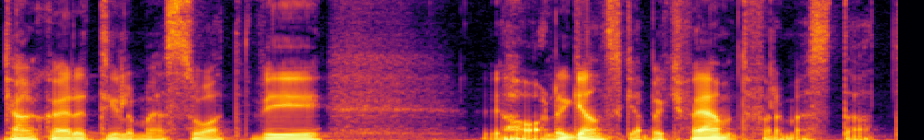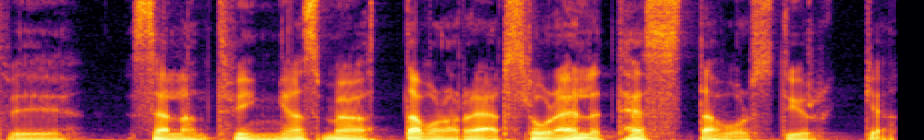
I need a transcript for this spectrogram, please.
Kanske är det till och med så att vi har det ganska bekvämt för det mesta. Att vi sällan tvingas möta våra rädslor eller testa vår styrka.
